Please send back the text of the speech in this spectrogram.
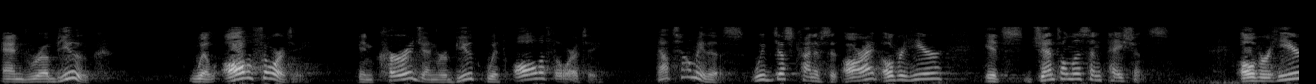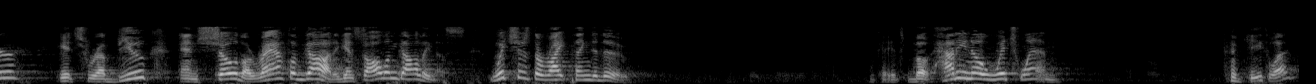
and rebuke with all authority. Encourage and rebuke with all authority. Now tell me this. We've just kind of said, all right, over here, it's gentleness and patience. Over here, it's rebuke and show the wrath of God against all ungodliness. Which is the right thing to do? Okay, it's both. How do you know which when? Keith, what?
